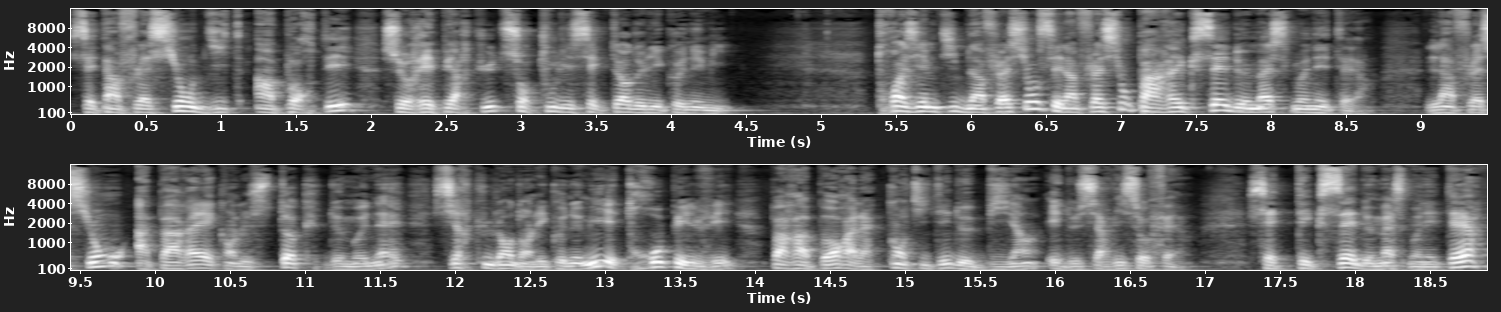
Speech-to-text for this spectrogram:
Cette inflation dite importée se répercute sur tous les secteurs de l'économie. Troisième type d'inflation, c'est l'inflation par excès de masse monétaire. L'inflation apparaît quand le stock de monnaie circulant dans l'économie est trop élevé par rapport à la quantité de biens et de services offerts. Cet excès de masse monétaire,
